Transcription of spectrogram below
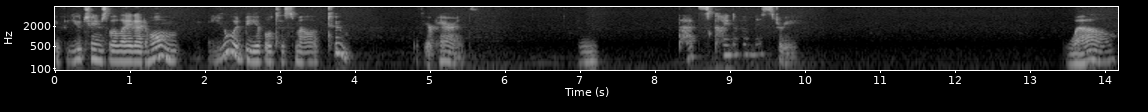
If you change the light at home, you would be able to smell it too with your parents. And that's kind of a mystery. Well,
